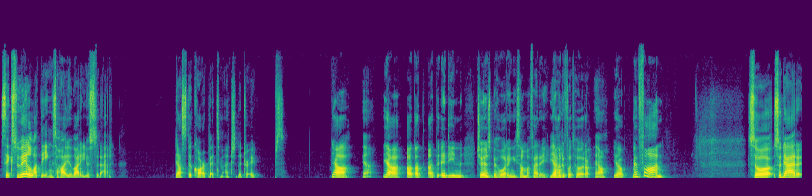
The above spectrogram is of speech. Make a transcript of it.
sexuella ting så har ju varit just sådär Does the carpet match the drapes? ja, Ja, ja att, att, att är din könsbehåring i samma färg? Ja. Det har du fått höra. ja. Ja, men fan! Så, så där,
